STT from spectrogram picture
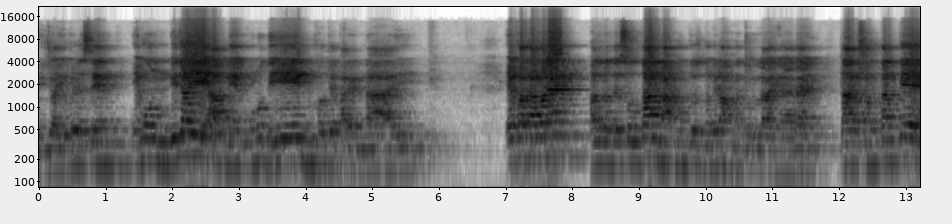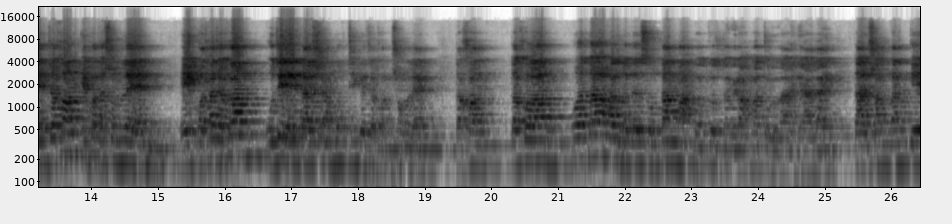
বিজয় হয়েছেন, এমন বিজয়ে আপনি কোনোদিন হতে পারেন নাই। এ বলেন সুলতান মাহমুদ গজনবী তার সন্তানকে যখন শুনলেন, এই কথা যখন উজিরের মুখ থেকে যখন শুনলেন, তখন তখন সুলতান মাহমুদ গজনবী তার সন্তানকে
